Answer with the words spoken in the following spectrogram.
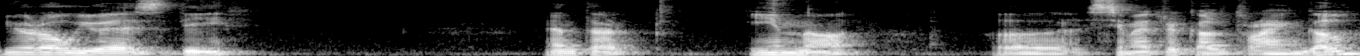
Euro USD entered in a, a symmetrical triangle.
